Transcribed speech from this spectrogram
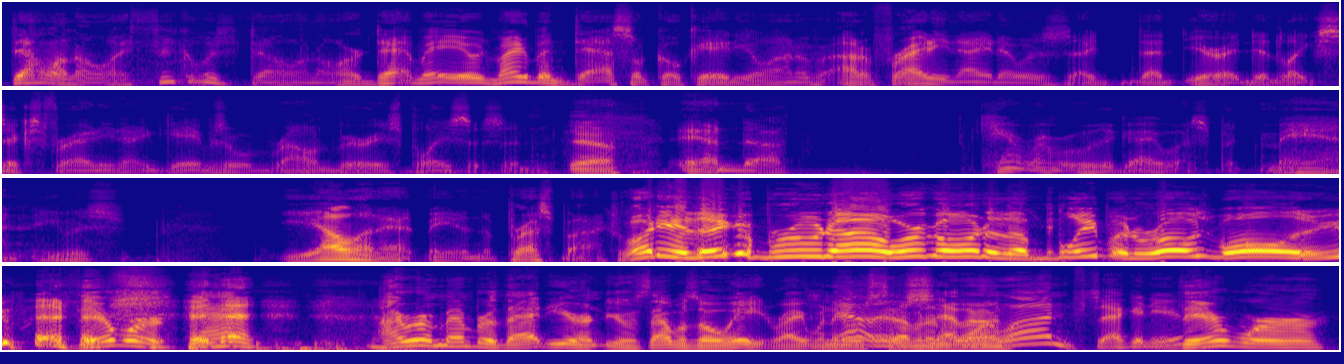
Delano. I think it was Delano, or da- maybe it might have been Dassel Cokato on a, on a Friday night. I was I, that year. I did like six Friday night games around various places, and yeah. and uh, can't remember who the guy was, but man, he was yelling at me in the press box. What do you think of Bruno? We're going to the bleeping Rose Bowl. And you There were. that- I remember that year. It was that was 08, right? When they yeah, were they were seven, seven and one. one, second year. There were,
